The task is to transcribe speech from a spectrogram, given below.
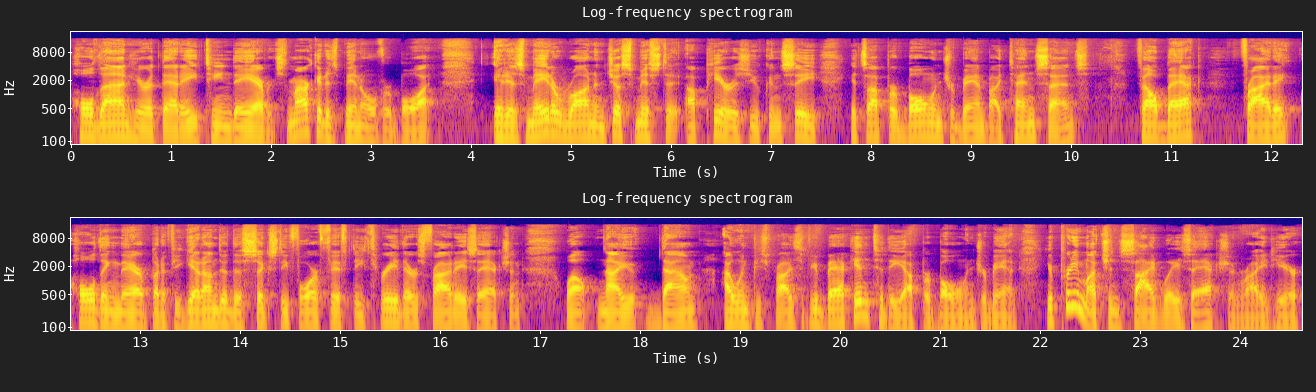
hold on here at that 18 day average. The market has been overbought. It has made a run and just missed it up here. As you can see, its upper Bollinger Band by 10 cents. Fell back Friday, holding there. But if you get under the 64.53, there's Friday's action. Well, now you're down. I wouldn't be surprised if you're back into the upper Bollinger Band. You're pretty much in sideways action right here,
